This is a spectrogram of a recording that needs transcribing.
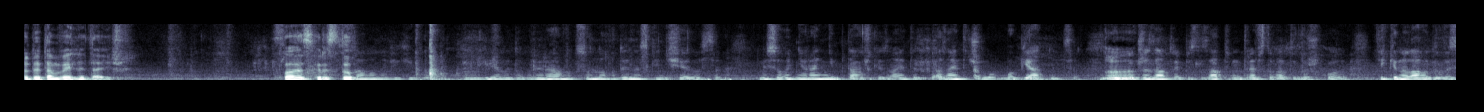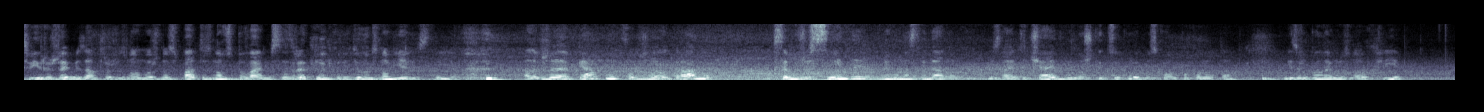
Що ти там виглядаєш? Слава Христу! Слава навіки Богу. Королєви, добрий ранок, сонна година скінчилася. Ми сьогодні ранні пташки, знаєте, а знаєте чому? Бо п'ятниця. Ага. вже завтра, післязавтра не треба вставати до школи. Тільки налагодили свій режим, і завтра вже знову можна спати, знов збиваємося з ритму, і понеділок знов єлі встає. Але вже п'ятниця, вже от ранок. Максим вже снідає, в нього на сніданок, ви знаєте, чай, дві ложки цукру обов'язково поколотав. І зробила йому знову хліб,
